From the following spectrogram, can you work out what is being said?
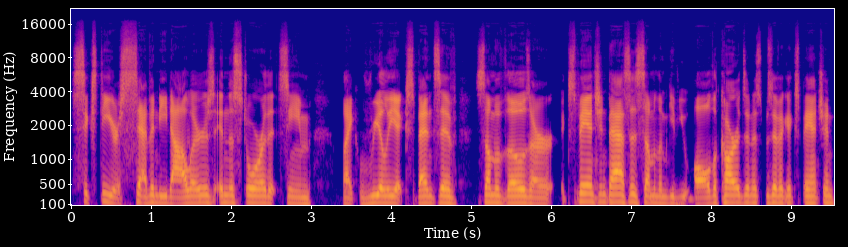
60 or 70 dollars in the store that seem like really expensive. Some of those are expansion passes, some of them give you all the cards in a specific expansion.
